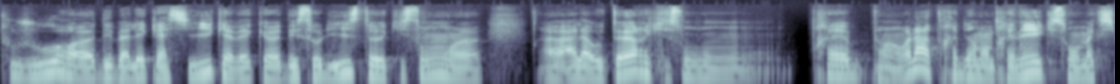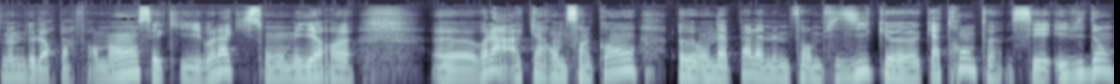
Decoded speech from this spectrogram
toujours euh, des ballets classiques avec euh, des solistes qui sont à la hauteur et qui sont très, voilà, très bien entraînés, qui sont au maximum de leur performance et qui, voilà, qui sont meilleurs. euh, voilà, à 45 ans, euh, on n'a pas la même forme physique euh, qu'à 30, c'est évident.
